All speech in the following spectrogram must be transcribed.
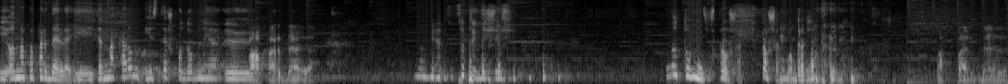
I on ma papardele i ten makaron jest też podobny... Yy... Papardele. No nie, co ty dzisiaj się... No to mów, proszę, proszę, Mam drogi. papardele. Mam. Papardele.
